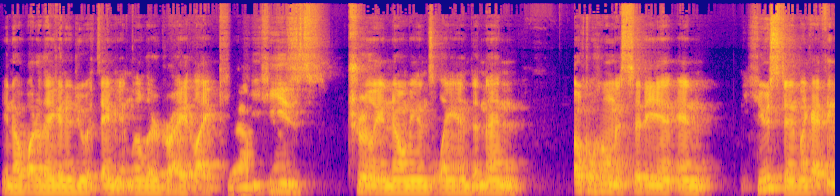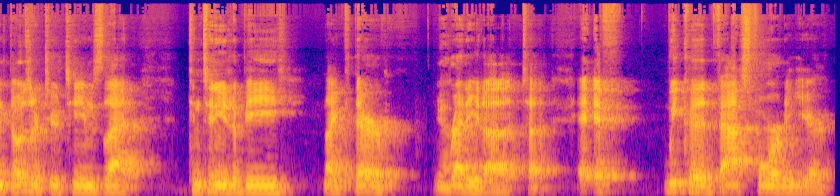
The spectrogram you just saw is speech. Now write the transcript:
you know, what are they going to do with Damian Lillard, right? Like yeah, he's yeah. truly in no man's land, and then Oklahoma City and, and Houston. Like I think those are two teams that continue to be like they're yeah. ready to to if we could fast forward a year.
